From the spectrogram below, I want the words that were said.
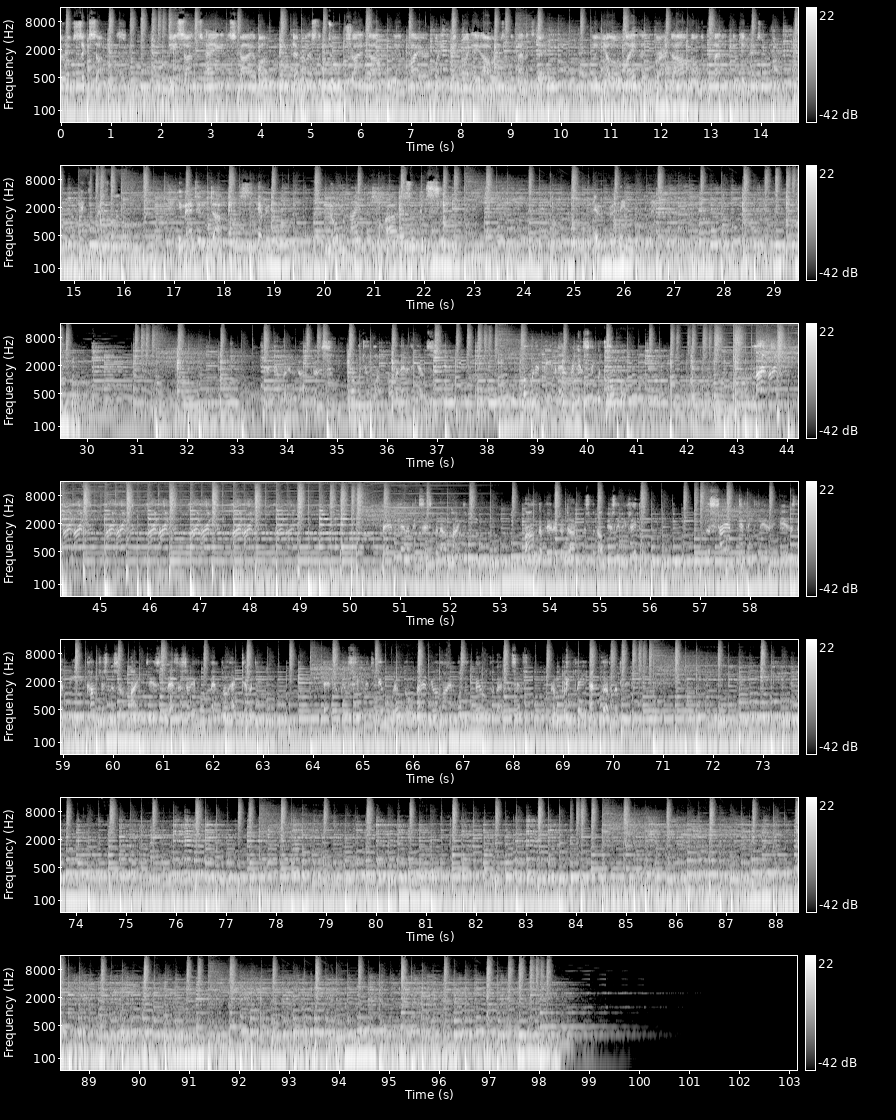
of six suns. These suns hang in the sky above. Never less than two shine down for the entire 23.8 hours of the planet's day. The yellow light has burned down on the planet continuously. X minus one. Imagine darkness everywhere. No light as far as you can see. Every than anything else. What would it be that every instinct would call for? scientific theory is that the consciousness of light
